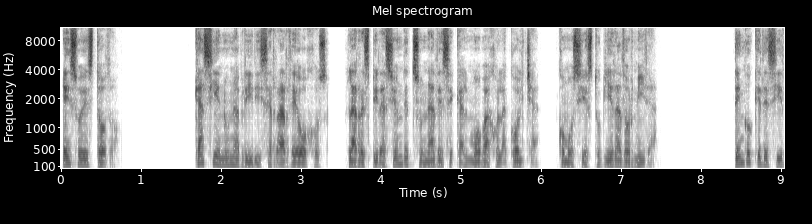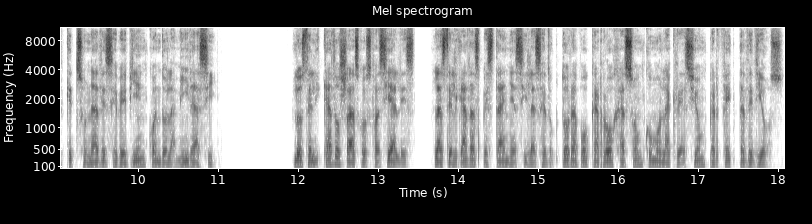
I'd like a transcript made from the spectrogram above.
Eso es todo. Casi en un abrir y cerrar de ojos, la respiración de Tsunade se calmó bajo la colcha, como si estuviera dormida. Tengo que decir que Tsunade se ve bien cuando la mira así. Los delicados rasgos faciales, las delgadas pestañas y la seductora boca roja son como la creación perfecta de Dios.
